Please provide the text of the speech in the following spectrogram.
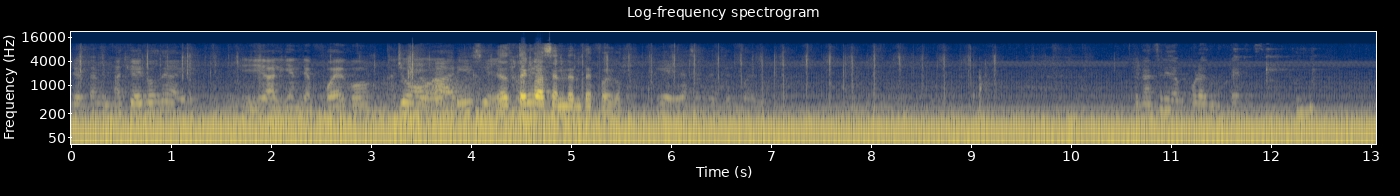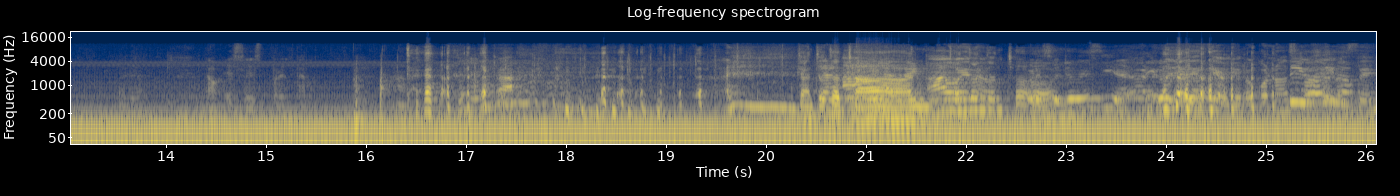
Yo también. Aquí hay dos de aire. Y alguien de fuego. Yo, Yo- Aries y ella. Yo tengo también. ascendente fuego. Y ella ascendente fuego. Pero han salido puras mujeres. No, ese es por el tarot. Ah. Chan, chan, chan. Ah, bueno. chan, chan, chan. Por eso yo decía. Digo, yo decía, yo lo conozco, Digo, yo digo. no sé.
